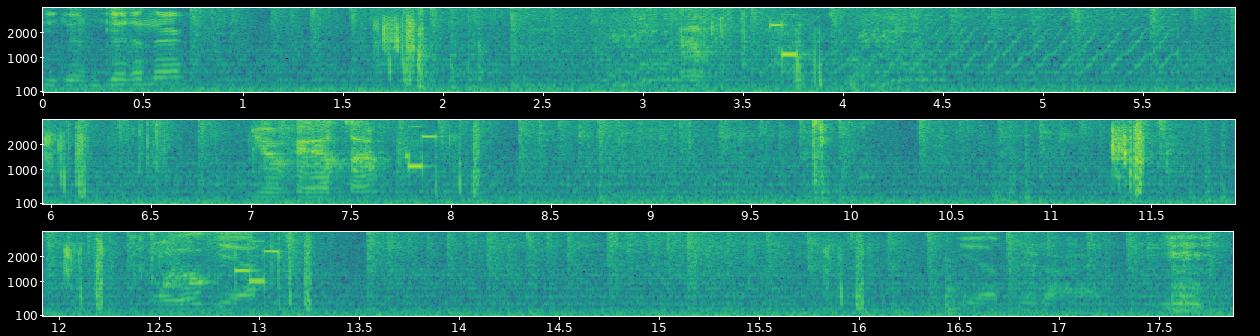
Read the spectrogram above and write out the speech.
You doing good in there? Yeah. You okay out there? Well? Yeah. Yeah, I'm doing alright.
